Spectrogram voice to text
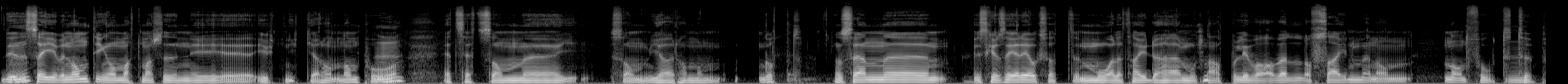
Det Mm. säger väl någonting om att Mancini eh, utnyttjar honom på Mm. ett sätt som, eh, som gör honom gott. Och sen, eh, vi ska säga det också att målet han gjorde här mot Napoli var väl offside med någon, någon fot Mm. typ.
